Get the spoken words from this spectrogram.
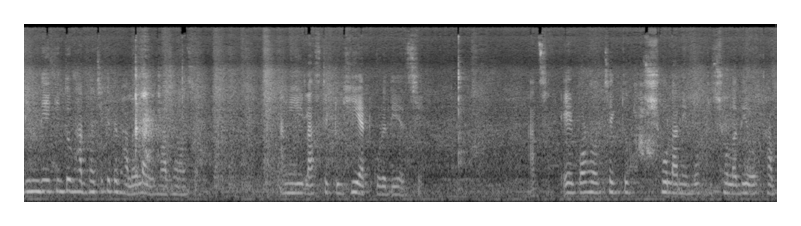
ডিম দিয়ে কিন্তু ভাত ভাজি খেতে ভালো লাগে মাঝে মাঝে। আমি লাস্টে একটু ঘি অ্যাড করে দিয়েছি। এরপর হচ্ছে একটু ছোলা নিব ছোলা দিয়েও খাব।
